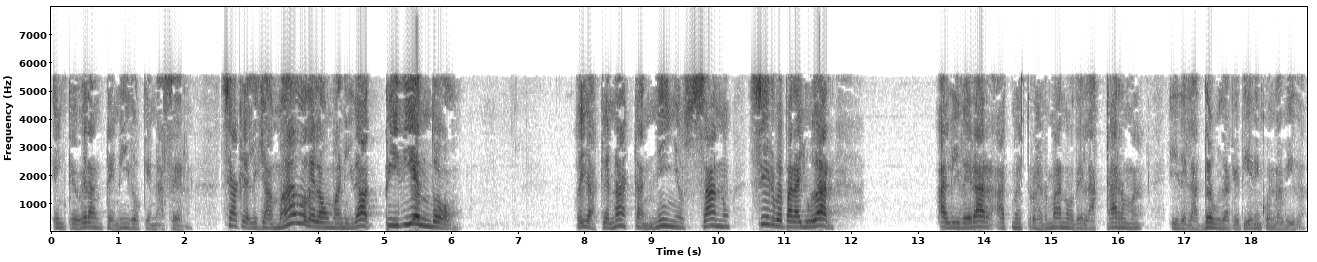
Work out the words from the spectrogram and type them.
en que hubieran tenido que nacer. O sea que el llamado de la humanidad pidiendo, oiga, que nazcan niños sanos, sirve para ayudar a liberar a nuestros hermanos de la karma y de la deuda que tienen con la vida.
